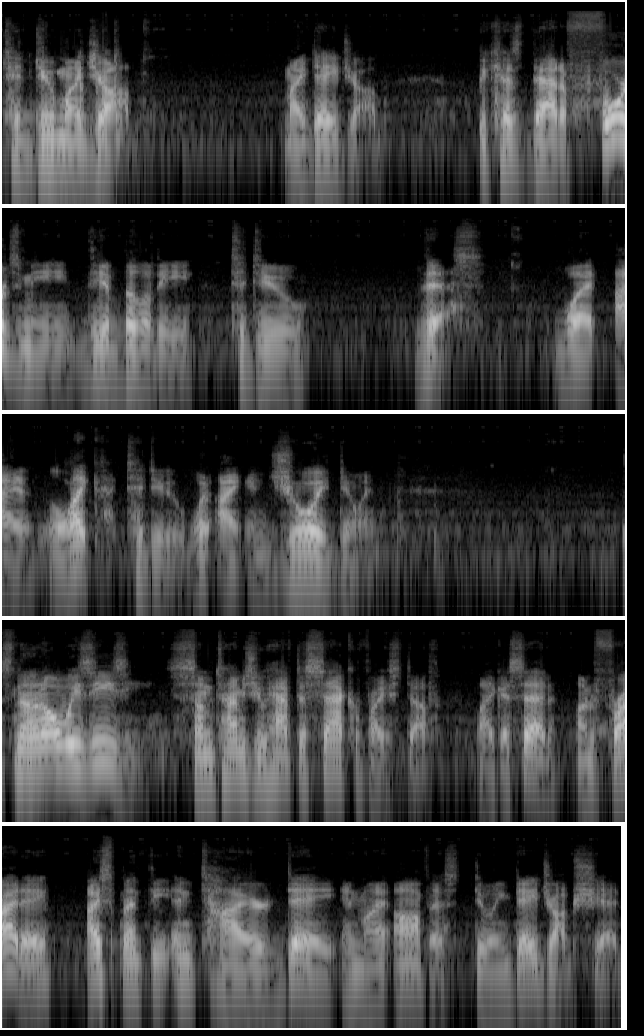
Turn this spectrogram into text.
to do my job, my day job, because that affords me the ability to do this, what I like to do, what I enjoy doing. It's not always easy. Sometimes you have to sacrifice stuff. Like I said, on Friday, I spent the entire day in my office doing day job shit.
